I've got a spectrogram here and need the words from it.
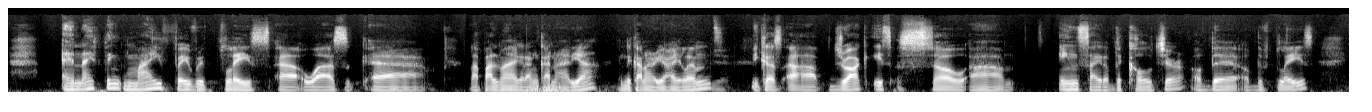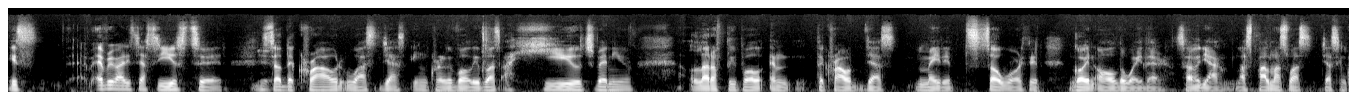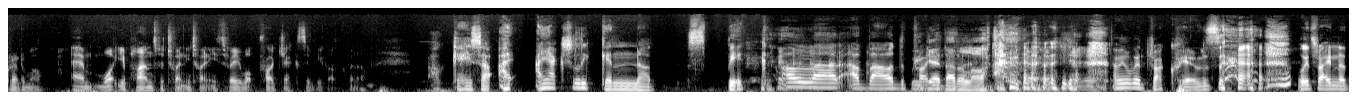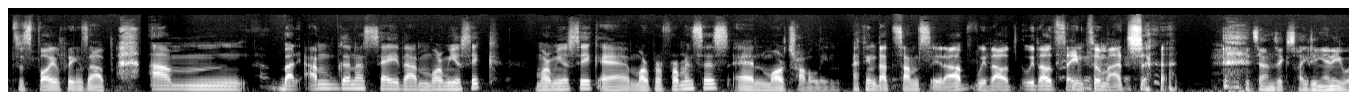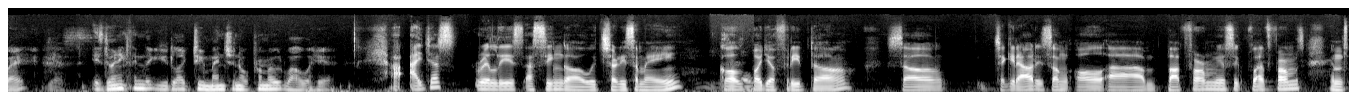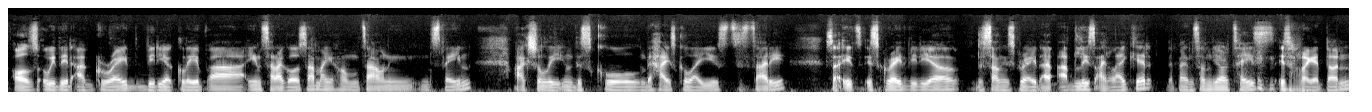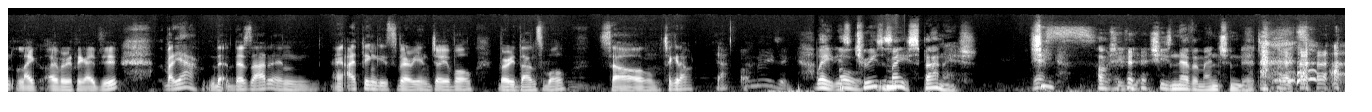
And I think my favorite place uh, was uh, La Palma de Gran Canaria in the Canary Islands because uh, drag is so um, inside of the culture of the of the place. It's everybody's just used to it. So the crowd was just incredible. It was a huge venue, a lot of people, and the crowd just made it so worth it going all the way there. So yeah, Las Palmas was just incredible. Um, what are your plans for 2023? What projects have you got coming up? Okay, so I I actually cannot speak a lot about the We project. get that a lot. I mean, we're drag queens. we try not to spoil things up. Um, but I'm gonna say that more music, more music, uh, more performances, and more traveling. I think that sums it up without without saying too much. it sounds exciting anyway. yes. Is there anything that you'd like to mention or promote while we're here? I, I just released a single with Charissa May called Pollo Frito. So check it out. It's on all um, platform music platforms, and also we did a great video clip uh, in Zaragoza, my hometown in, in Spain. Actually, in the school, in the high school I used to study. So it's it's great video. The song is great. I, at least I like it. Depends on your taste. it's reggaeton, like everything I do. But yeah, th- there's that, and I I think it's very enjoyable, very danceable. So check it out. Yeah. Amazing. Wait, is Oh, Theresa May Spanish? She, oh, she, she's never mentioned it.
